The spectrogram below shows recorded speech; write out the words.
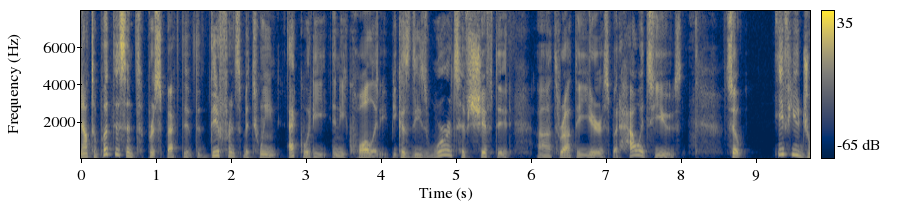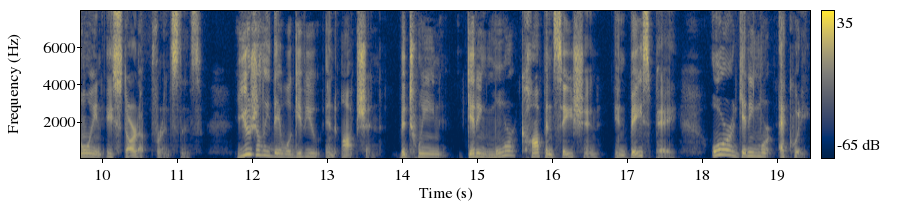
Now, to put this into perspective, the difference between equity and equality, because these words have shifted uh, throughout the years, but how it's used. So, if you join a startup, for instance, usually they will give you an option between getting more compensation in base pay or getting more equity.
